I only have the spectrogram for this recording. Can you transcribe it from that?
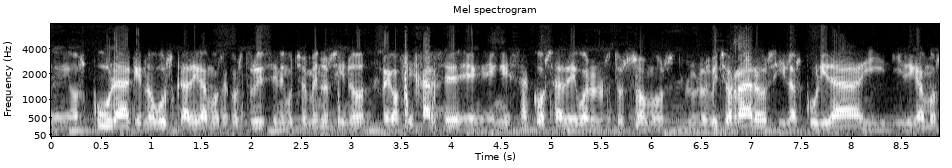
eh, oscura que no busca, digamos, reconstruirse ni mucho menos, sino regocijarse en, en esa cosa de, bueno, nosotros somos los bichos raros y la oscuridad y, y, digamos,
